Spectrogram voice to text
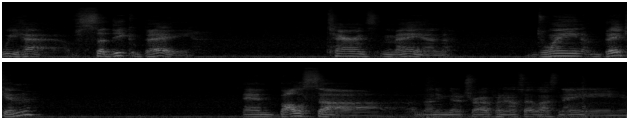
We have Saddiq Bey, Terance Mann, Dwayne Bacon, and Balsa. I'm not even going to try to pronounce that last name.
